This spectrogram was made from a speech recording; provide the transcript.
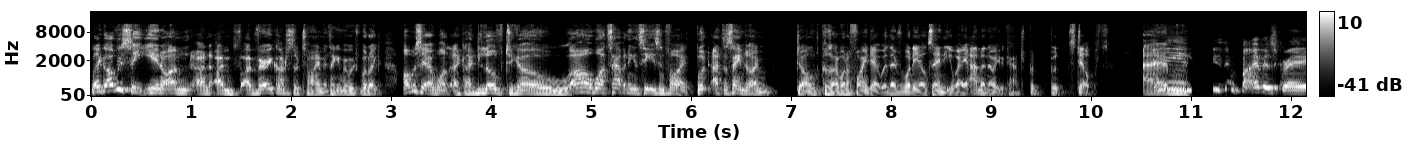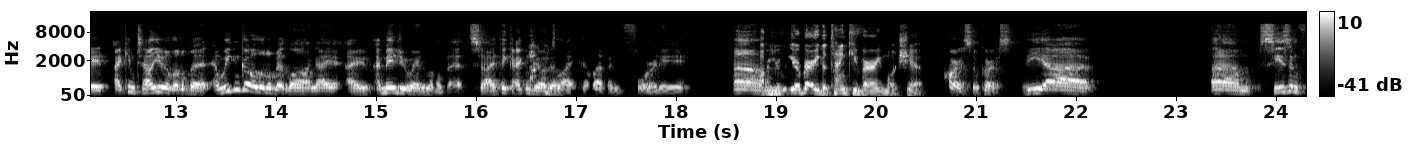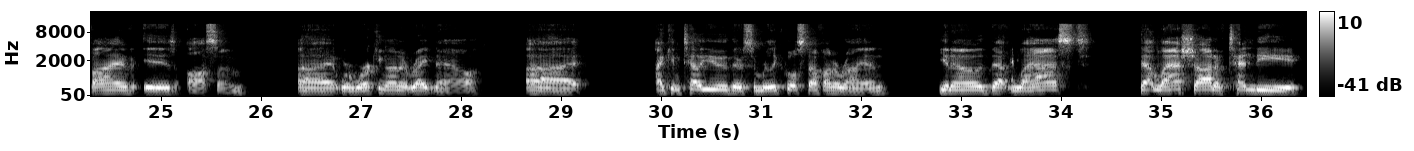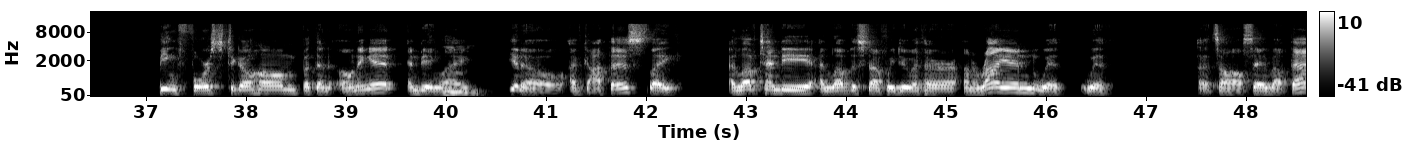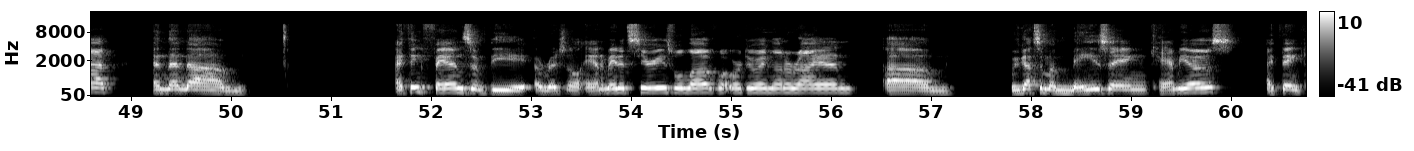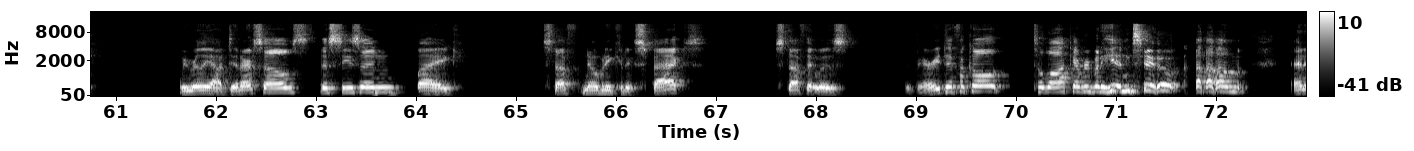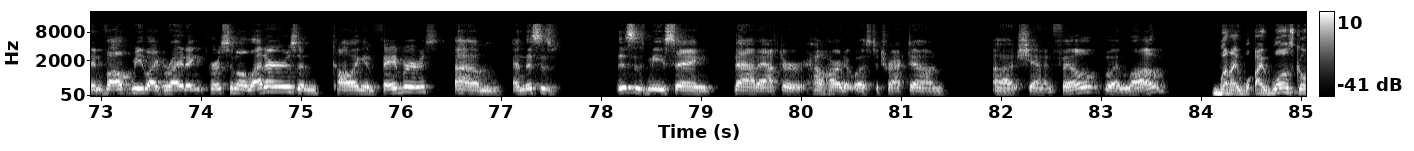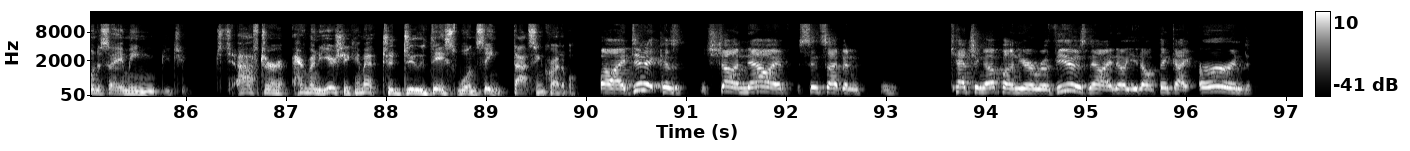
Like obviously, you know, I'm and I'm I'm very conscious of time and thank you very much. But like obviously, I want like I'd love to go. Oh, what's happening in season five? But at the same time, don't because I want to find out with everybody else anyway. And I know you can't, but but still. I Um, mean, season five is great. I can tell you a little bit, and we can go a little bit long. I I, I made you wait a little bit, so I think I can go to like eleven forty. Um, oh, you're, you're very good. Thank you very much. Yeah. Of course, of course. The uh, um, season five is awesome. Uh, we're working on it right now. uh, I can tell you there's some really cool stuff on Orion. You know that last that last shot of Tendi being forced to go home, but then owning it and being like, Mm. you know, I've got this. Like, I love Tendi. I love the stuff we do with her on Orion. With with that's all I'll say about that. And then um, I think fans of the original animated series will love what we're doing on Orion. Um, we've got some amazing cameos. I think we really outdid ourselves this season. Like stuff nobody could expect, stuff that was very difficult to lock everybody into, um, and involved me like writing personal letters and calling in favors. Um, and this is this is me saying that after how hard it was to track down uh, Shannon Fill, who I love. Well, I, I was going to say, I mean, after how many years she came out to do this one scene, that's incredible. Well, I did it because Seán. Now I've since I've been catching up on your reviews. Now I know you don't think I earned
